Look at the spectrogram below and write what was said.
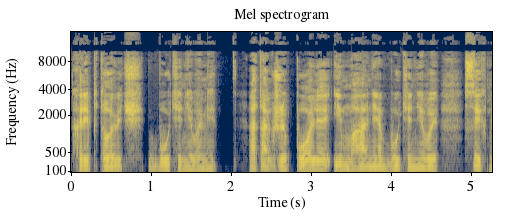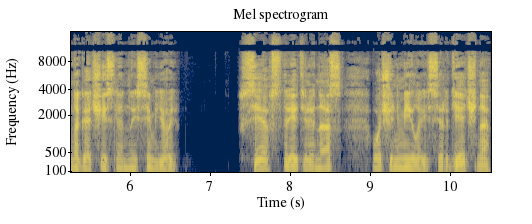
Хребтович-Бутиневыми, а также Поля и Маня Бутиневы с их многочисленной семьей. Все встретили нас очень мило и сердечно,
